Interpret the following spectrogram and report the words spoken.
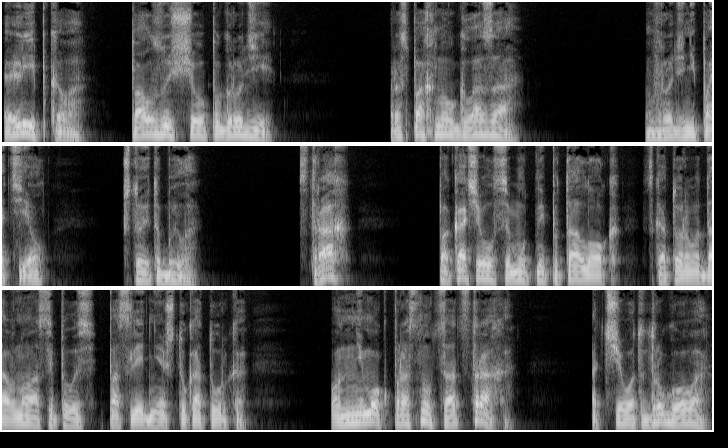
липкого, ползущего по груди. Распахнул глаза. Вроде не потел. Что это было? Страх? Покачивался мутный потолок, с которого давно осыпалась последняя штукатурка. Он не мог проснуться от страха. От чего-то другого.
